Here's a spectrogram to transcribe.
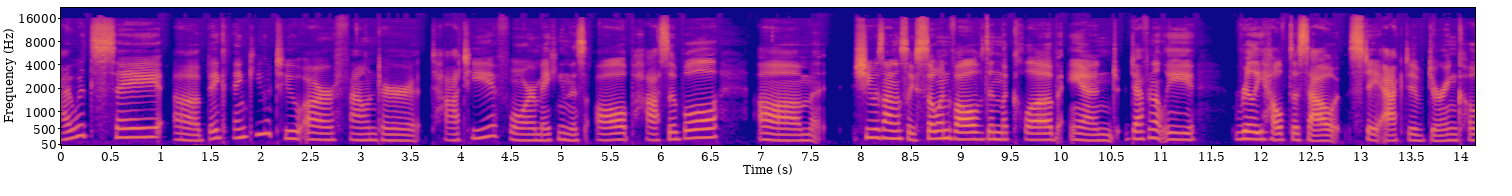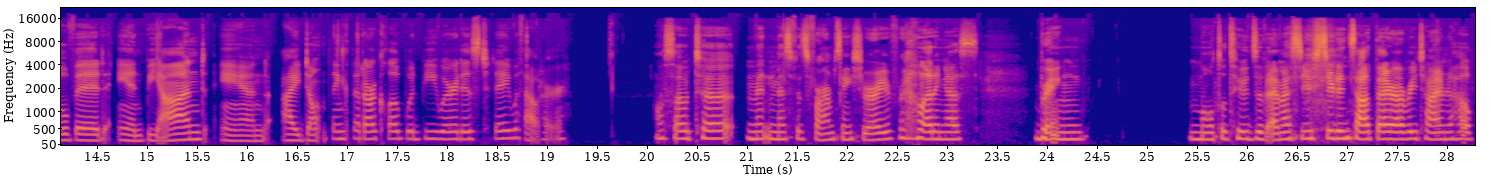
I would say a big thank you to our founder, Tati, for making this all possible. Um, she was honestly so involved in the club and definitely really helped us out stay active during COVID and beyond. And I don't think that our club would be where it is today without her. Also, to Mitten Misfits Farm Sanctuary for letting us bring multitudes of MSU students out there every time to help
